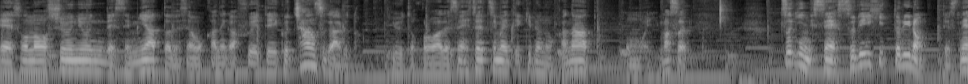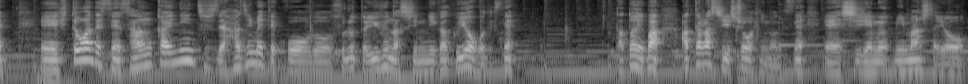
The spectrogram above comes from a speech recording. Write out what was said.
えー、その収入にですね、見合ったですね、お金が増えていくチャンスがあるというところはですね、説明できるのかなと思います。次にですね、3ヒット理論ですね。えー、人はですね、3回認知して初めて行動するというふうな心理学用語ですね。例えば、新しい商品のですね、えー、CM 見ましたよ。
